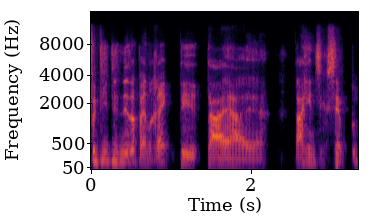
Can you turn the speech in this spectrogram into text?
fordi det netop er en ring, det, der, er, øh, der er hendes eksempel.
